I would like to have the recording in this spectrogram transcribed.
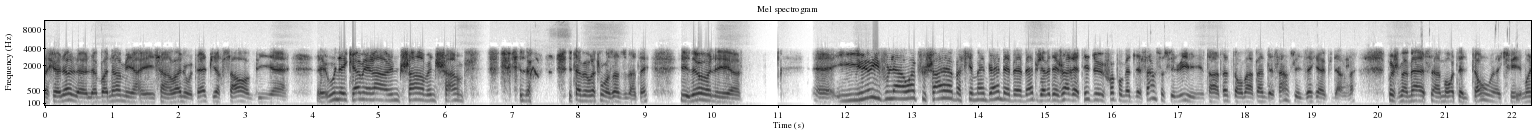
Fait que là, le, bonhomme, il, s'en va à l'hôtel, puis il ressort, puis euh, où les caméras? Une chambre, une chambre. là, il est à peu près 3 heures du matin. Et là, les... Euh, euh, il, il, voulait avoir plus cher parce que même bien, ben, ben, ben, puis j'avais déjà arrêté deux fois pour mettre de l'essence parce que lui, il était en train de tomber en panne d'essence, il disait qu'il avait plus d'argent. Moi, je me mets à, monter le ton. Moi,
